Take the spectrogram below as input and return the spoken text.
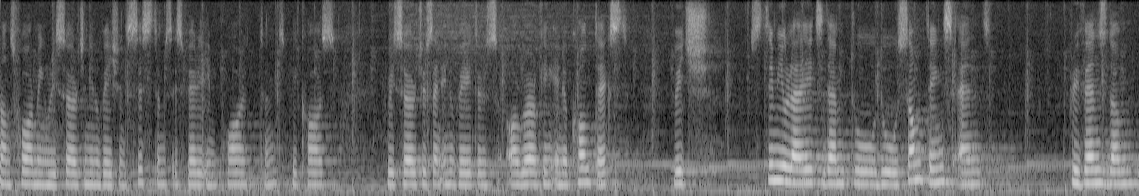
transforming research and innovation systems is very important because researchers and innovators are working in a context which stimulates them to do some things and prevents them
